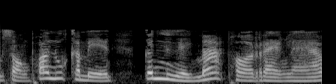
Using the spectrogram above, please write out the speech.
ำสองพ่อลูกเขมรก็เหนื่อยมากพอแรงแล้ว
